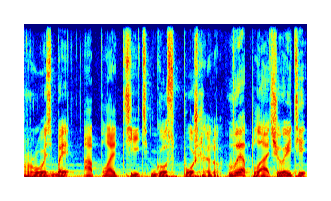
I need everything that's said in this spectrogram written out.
просьбой оплатить госпошлину. Вы оплачиваете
